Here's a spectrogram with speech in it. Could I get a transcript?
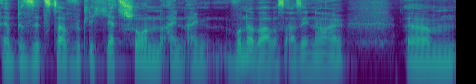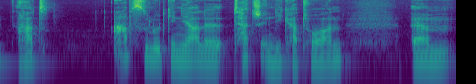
er besitzt da wirklich jetzt schon ein, ein wunderbares Arsenal, ähm, hat absolut geniale Touch-Indikatoren. Ähm,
